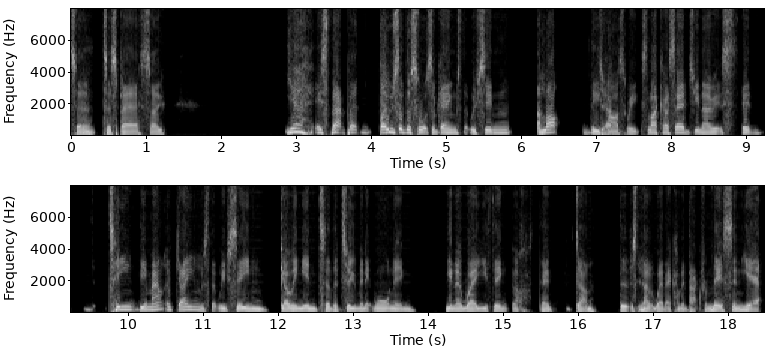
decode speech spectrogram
to to spare. So yeah, it's that. But those are the sorts of games that we've seen a lot these yeah. past weeks. Like I said, you know, it's it, team the amount of games that we've seen going into the two minute warning. You know, where you think, oh, they're done. There's yeah. no way they're coming back from this, and yet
